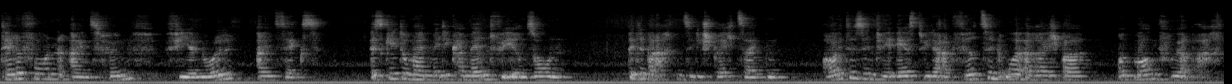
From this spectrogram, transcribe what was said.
Telefon 154016. Es geht um ein Medikament für Ihren Sohn. Bitte beachten Sie die Sprechzeiten. Heute sind wir erst wieder ab 14 Uhr erreichbar und morgen früh ab 8.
